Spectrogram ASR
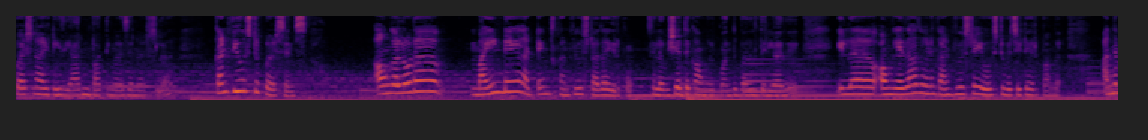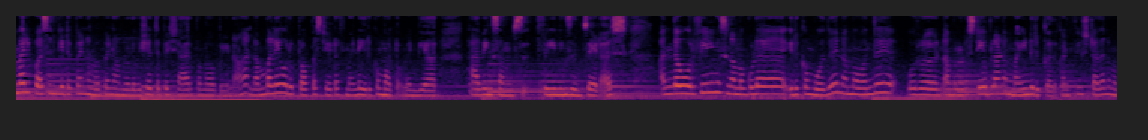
personalities யாருன்னு பார்த்தீங்கன்னா ஜெனர்ஸில் கன்ஃபியூஸ்டு பர்சன்ஸ் அவங்களோட மைண்டே அட் டைம்ஸ் கன்ஃபியூஸ்டாக தான் இருக்கும். சில விஷயத்துக்கு அவங்களுக்கு வந்து பதில் தெரியாது. இல்லை அவங்க ஏதாவது ஒன்று கன்ஃபியூஸ்டாக யோசிச்சு வச்சுட்டே இருப்பாங்க. அந்த மாதிரி பர்சன் கிட்ட போய் நம்ம போய் நம்மளோட விஷயத்த போய் ஷேர் பண்ணோம் அப்படின்னா நம்மளே ஒரு ப்ராப்பர் ஸ்டேட் ஆஃப் மைண்டு இருக்க மாட்டோம். When we are having some feelings inside us அந்த ஒரு ஃபீலிங்ஸ் நமக்குள்ளே இருக்கும்போது நம்ம வந்து ஒரு நம்மளோட ஸ்டேபிளான மைண்ட் இருக்காது. கன்ஃபியூஸ்டாக தான் நம்ம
